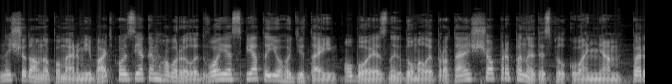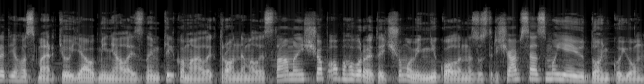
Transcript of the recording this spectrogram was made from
Нещодавно помер мій батько, з яким говорили двоє з п'яти його дітей. Обоє з них думали про те, щоб припинити спілкування. Перед його смертю я обмінялась з ним кількома електронними листами, щоб обговорити, чому він ніколи не зустрічався з моєю донькою.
